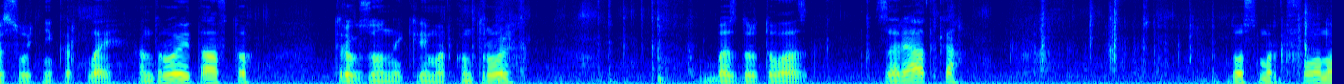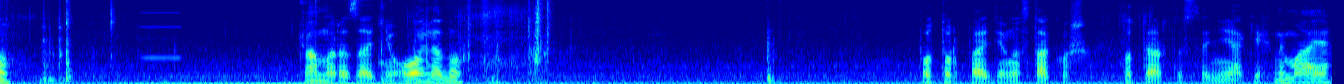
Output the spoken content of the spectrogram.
присутній CarPlay Android Auto, трьохзонний клімат-контроль, бездротова зарядка до смартфону, камера заднього огляду. По торпеді у нас також потертостей ніяких немає.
